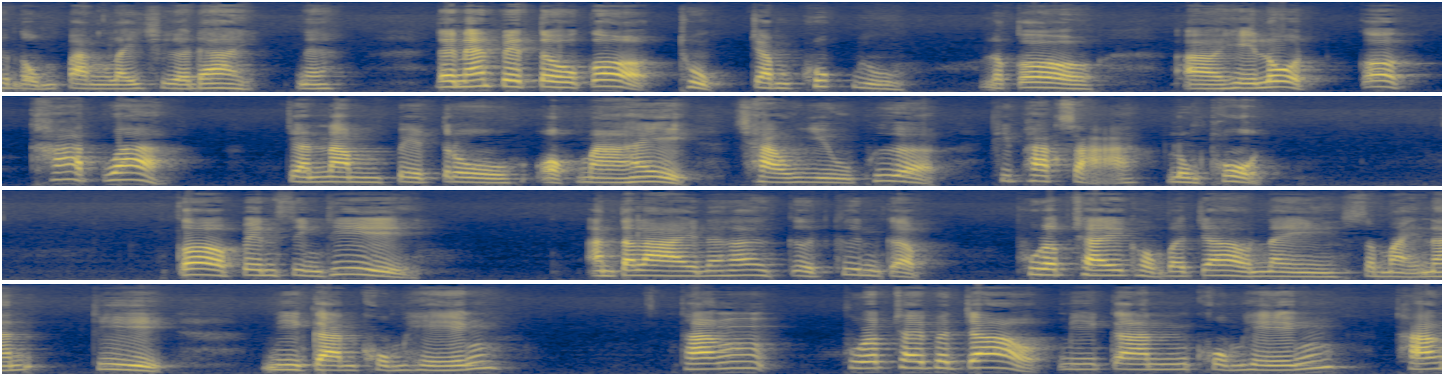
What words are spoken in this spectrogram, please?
ขนมปังไร้เชื้อได้นะดังนั้นเปโตรก็ถูกจำคุกอยู่ แล้วก็เฮโรดก็คาดว่าจะนำเปโตรออกมาให้ชาวยิวเพื่อพิพากษาลงโทษ ก็เป็นสิ่งที่อันตรายนะคะเกิดขึ้นกับผู้รับใช้ของพระเจ้าในสมัยนั้นที่มีการข่มเหง ทั้งผู้รับใช้พระเจ้ามีการข่มเหงทั้ง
